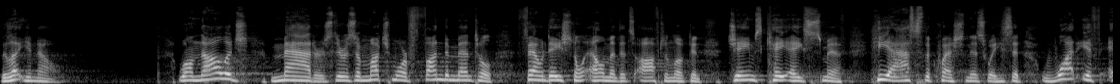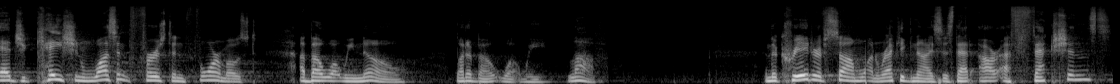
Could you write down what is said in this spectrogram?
we let you know. While knowledge matters, there's a much more fundamental, foundational element that's often looked in. James K.A. Smith, he asked the question this way He said, What if education wasn't first and foremost about what we know, but about what we love. And the creator of Psalm 1 recognizes that our affections,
